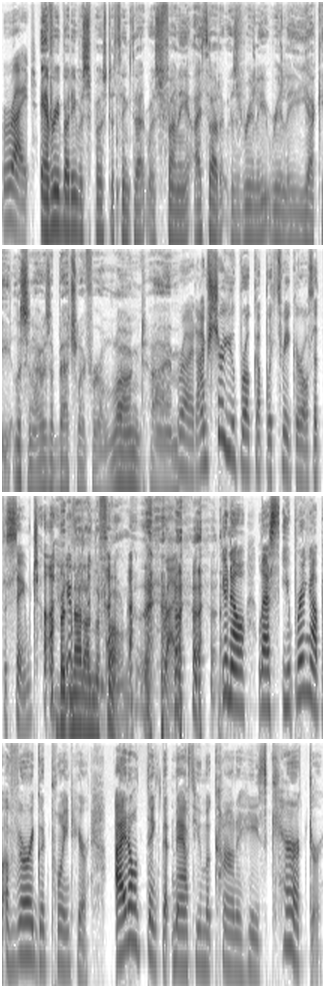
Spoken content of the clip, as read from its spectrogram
Right. Everybody was supposed to think that was funny. I thought it was really, really yucky. Listen, I was a bachelor for a long time, Right. I'm sure you broke up with three girls at the same time. but not on the phone. right. You know, Les, you bring up a very good point here. I don't think that Matthew McConaughey's character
